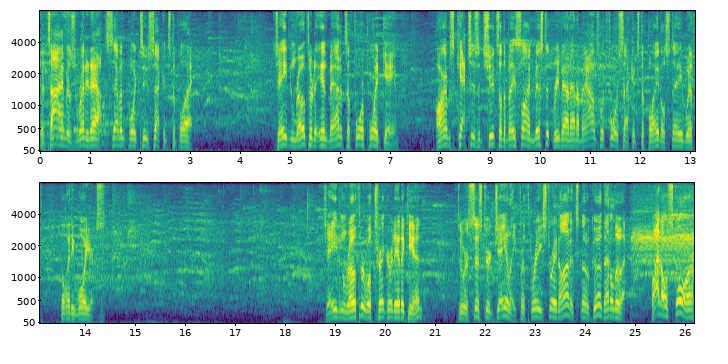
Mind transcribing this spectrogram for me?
The time is running out. 7.2 seconds to play. Jaden Rother to inbound. It's a four-point game. Arms catches and shoots on the baseline, missed it. Rebound out of bounds with four seconds to play. It'll stay with the Lady Warriors. Jaden Rother will trigger it in again to her sister Jaylee for three straight on. It's no good. That'll do it. Final score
